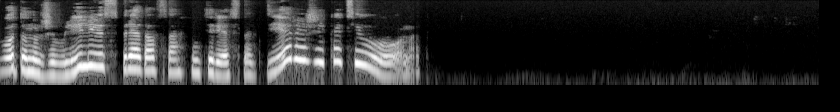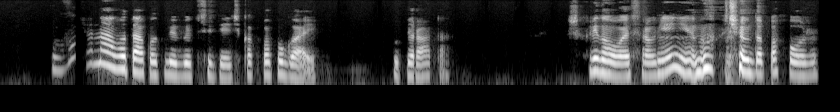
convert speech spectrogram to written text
Вот он уже в лилию спрятался. Интересно, где рыжий котенок? Она вот так вот любит сидеть, как попугай у пирата. Хреновое сравнение, но чем-то похоже.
